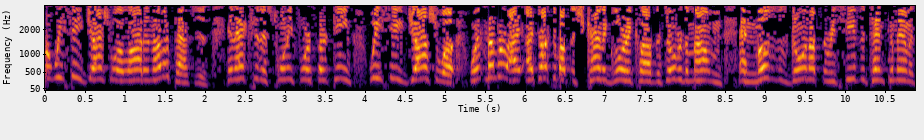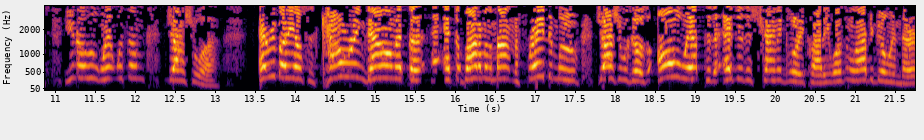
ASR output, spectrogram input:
But we see Joshua a lot in other passages. In Exodus 24 13, we see Joshua. Remember, I, I talked about the Shekinah glory cloud that's over the mountain, and Moses is going up to receive the Ten Commandments. You know who went with them? Joshua. Everybody else is cowering down at the at the bottom of the mountain, afraid to move. Joshua goes all the way up to the edge of this shining glory cloud. He wasn't allowed to go in there,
